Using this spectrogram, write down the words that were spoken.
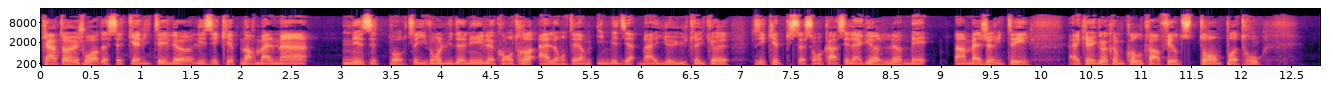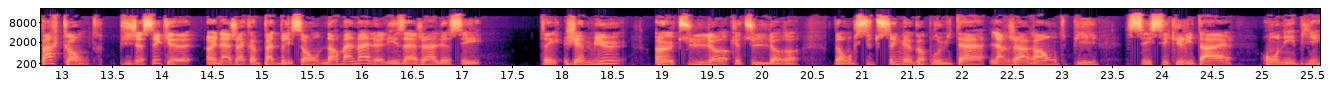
quand un joueur de cette qualité-là, les équipes, normalement, n'hésitent pas. Ils vont lui donner le contrat à long terme immédiatement. Il y a eu quelques équipes qui se sont cassées la gueule, mais en majorité, avec un gars comme Cole Caulfield, tu te trompes pas trop. Par contre, puis je sais que un agent comme Pat Brisson, normalement là, les agents là, c'est j'aime mieux un tu l'as que tu l'auras. Donc si tu signes le gars pour 8 ans, l'argent rentre puis c'est sécuritaire, on est bien.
